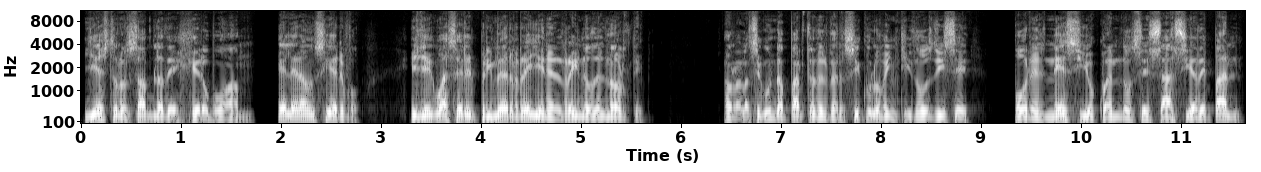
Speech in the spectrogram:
y esto nos habla de Jeroboam. Él era un siervo, y llegó a ser el primer rey en el reino del norte. Ahora la segunda parte del versículo 22 dice, por el necio cuando se sacia de pan.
